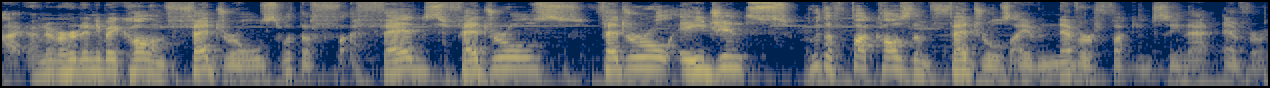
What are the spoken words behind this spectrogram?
I, I've never heard anybody call them federals. What the f- feds? Federals? Federal agents? Who the fuck calls them federals? I have never fucking seen that ever.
